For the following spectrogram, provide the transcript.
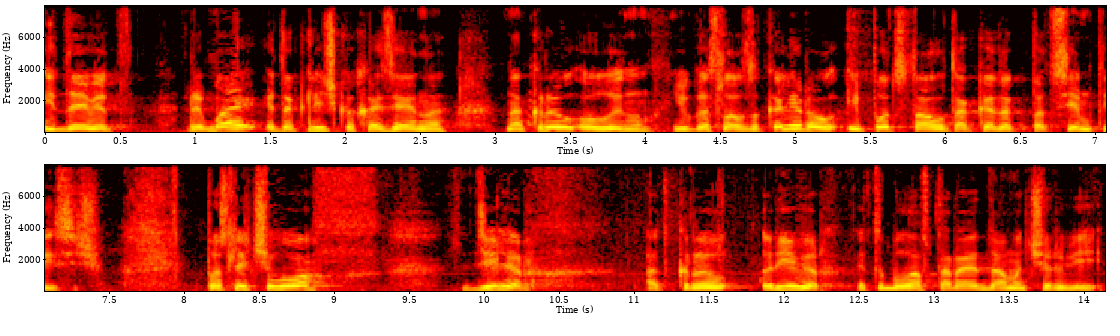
и Дэвид Рыбай, это кличка хозяина, накрыл улыном. Югослав закалировал, и пот стал так эдак под 7 тысяч. После чего дилер открыл ривер, это была вторая дама червей.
